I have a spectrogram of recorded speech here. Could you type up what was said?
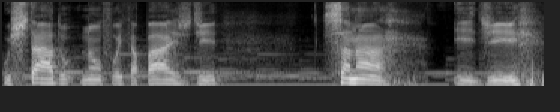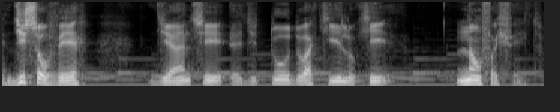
o Estado não foi capaz de sanar e de dissolver diante de tudo aquilo que não foi feito.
